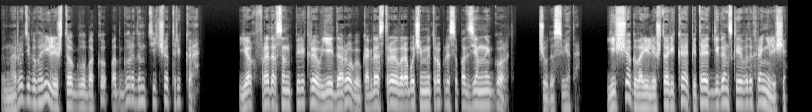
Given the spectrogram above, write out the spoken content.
В народе говорили, что глубоко под городом течет река. Йох Фредерсон перекрыл ей дорогу, когда строил рабочим метрополиса подземный город. Чудо света. Еще говорили, что река питает гигантское водохранилище,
